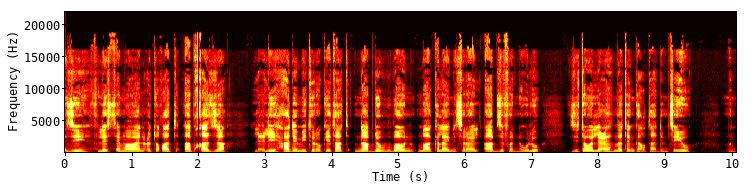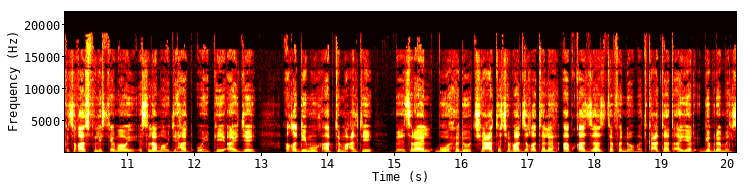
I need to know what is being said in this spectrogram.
እዚ ፍሌስጤማውያን ዕጡቓት ኣብ ቓዛ ልዕሊ ሓደ ሚት ሮኬታት ናብ ደቡባውን ማእከላይን እስራኤል ኣብ ዝፈነውሉ ዝተወልዐ መጠንቀቕታ ድምፂ እዩ ምንቅስቓስ ፍልስጤማዊ እስላማዊ ጅሃድ ወይ PIJ ኣቐዲሙ ኣብቲ መዓልቲ ብእስራኤል ብውሕዱ ትሽዓተ ሰባት ዝቐተለ ኣብ ቓዛ ዝተፈነወ መጥቃዕትታት ኣየር ግብረ መልሲ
